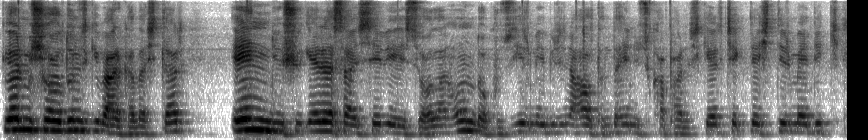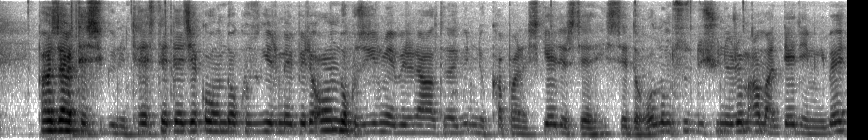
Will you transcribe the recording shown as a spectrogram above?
Görmüş olduğunuz gibi arkadaşlar en düşük RSI seviyesi olan 19-21'in altında henüz kapanış gerçekleştirmedik. Pazartesi günü test edecek 19-21'i. 19-21'in altına günlük kapanış gelirse hissede olumsuz düşünürüm ama dediğim gibi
